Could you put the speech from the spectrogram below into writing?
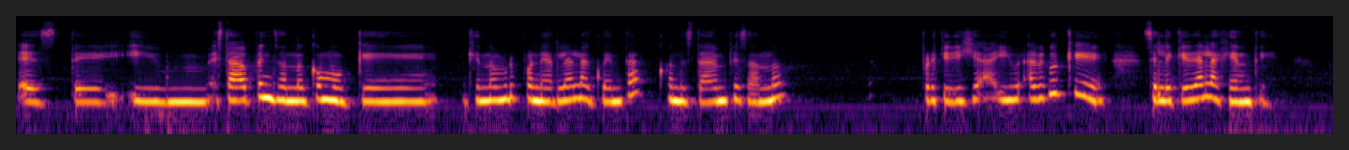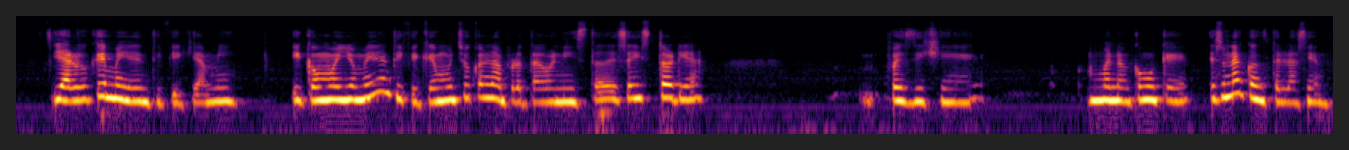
Este, y mm, estaba pensando como que, qué nombre ponerle a la cuenta cuando estaba empezando. Porque dije, hay algo que se le quede a la gente y algo que me identifique a mí. Y como yo me identifiqué mucho con la protagonista de esa historia, pues dije, bueno, como que es una constelación.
